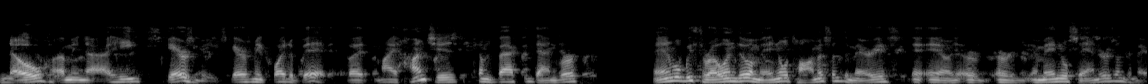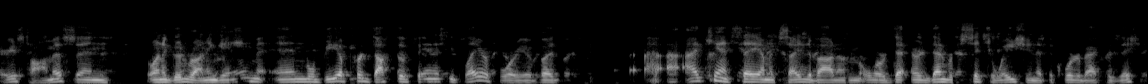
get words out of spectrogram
no i mean uh, he scares me he scares me quite a bit but my hunch is he comes back to denver and we'll be throwing to Emmanuel Thomas and Demaryius, you know, or, or Emmanuel Sanders and Demaryius Thomas, and run a good running game, and will be a productive fantasy player for you. But I, I can't say I'm excited about him or, De- or Denver's situation at the quarterback position.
